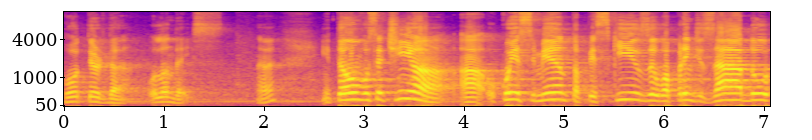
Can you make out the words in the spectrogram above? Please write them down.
Rotterdam, holandês. Né? Então você tinha a, o conhecimento, a pesquisa, o aprendizado,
